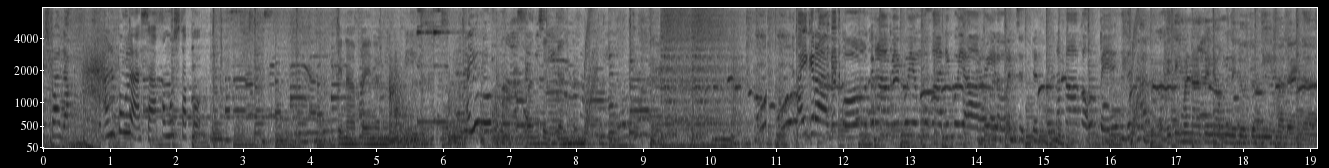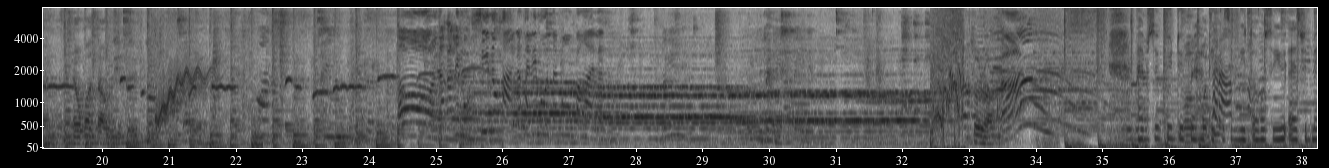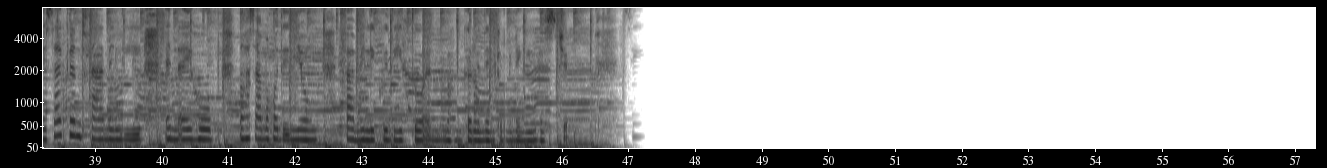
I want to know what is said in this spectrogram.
finished product. Ano pong lasa? Kumusta po? Tinapay ng Ayun o. pancit canton. Ay, grabe po. Grabe po yung mukha ni Kuya Ake yun. Nakaka-offend. Titingnan natin yung niluto ni Mother na, ewan ko ang tawag dito eh. Sarap. I'm super duper happy kasi nandito ako sa US with my second family and I hope makasama ko din yung family ko dito and makakaroon din kami ng US trip.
